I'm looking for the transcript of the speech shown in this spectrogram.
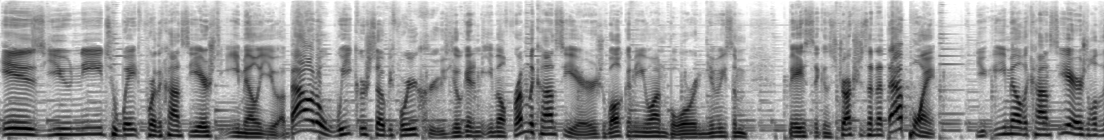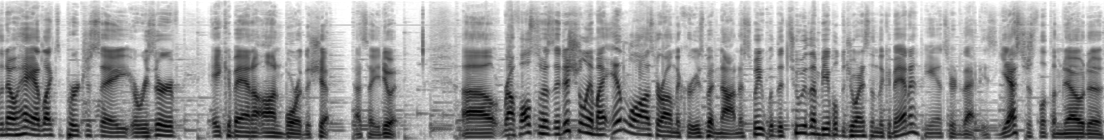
is you need to wait for the concierge to email you about a week or so before your cruise. You'll get an email from the concierge welcoming you on board and giving some basic instructions. And at that point, you email the concierge and let them know, hey, I'd like to purchase a or reserve a cabana on board the ship. That's how you do it. Uh, Ralph also says, additionally, my in laws are on the cruise, but not in a suite. Would the two of them be able to join us in the cabana? The answer to that is yes. Just let them know to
